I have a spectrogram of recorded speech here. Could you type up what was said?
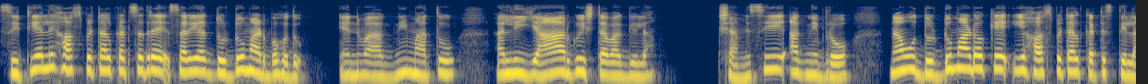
ಸಿಟಿಯಲ್ಲಿ ಹಾಸ್ಪಿಟಲ್ ಕಟ್ಸಿದ್ರೆ ಸರಿಯಾಗಿ ದುಡ್ಡು ಮಾಡಬಹುದು. ಎನ್ನುವ ಅಗ್ನಿ ಮಾತು ಅಲ್ಲಿ ಯಾರಿಗೂ ಇಷ್ಟವಾಗಲಿಲ್ಲ. ಕ್ಷಮಿಸಿ ಅಗ್ನಿ ಬ್ರೋ, ನಾವು ದುಡ್ಡು ಮಾಡೋಕೆ ಈ ಹಾಸ್ಪಿಟಲ್ ಕಟ್ಟಿಸ್ತಿಲ್ಲ.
